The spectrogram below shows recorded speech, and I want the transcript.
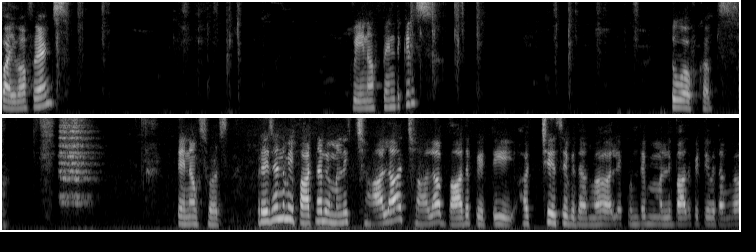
five of friends queen of pentacles two of cups ten of swords. Present మీ పార్ట్నర్ మిమ్మల్ని చాలా చాలా బాధ పెట్టి హచ్ చేసే విధంగా లేకుంటే మిమ్మల్ని బాధ పెట్టే విధంగా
